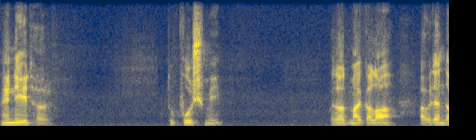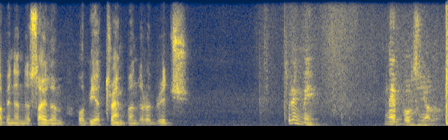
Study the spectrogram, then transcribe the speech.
I need her to push me. Without my Gala, I would end up in an asylum or be a tramp under a bridge. Bring me Naples yellow.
